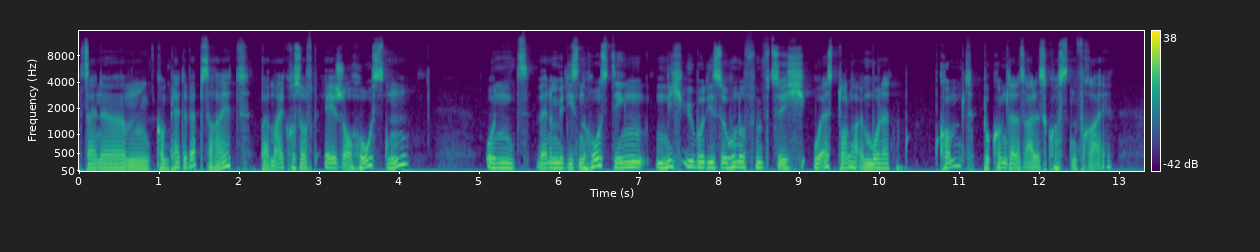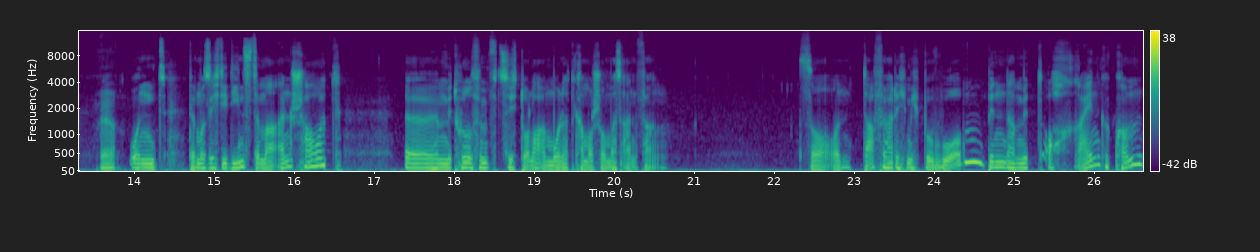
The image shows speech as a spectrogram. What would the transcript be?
seine ähm, komplette Website bei Microsoft Azure hosten. Und wenn er mit diesem Hosting nicht über diese 150 US-Dollar im Monat kommt, bekommt er das alles kostenfrei. Ja. Und wenn man sich die Dienste mal anschaut, äh, mit 150 Dollar im Monat kann man schon was anfangen. So, und dafür hatte ich mich beworben, bin damit auch reingekommen.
